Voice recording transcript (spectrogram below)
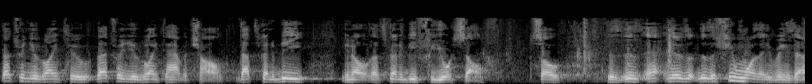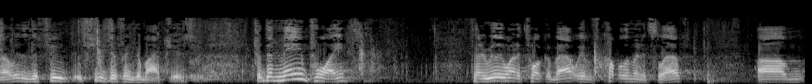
that's when you're going to, that's when you're going to have a child. That's going to be, you know, that's going to be for yourself. So, there's, there's, there's, a, there's a few more that he brings down. There's a few, a few different gematrias. But the main point that I really want to talk about, we have a couple of minutes left, um,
